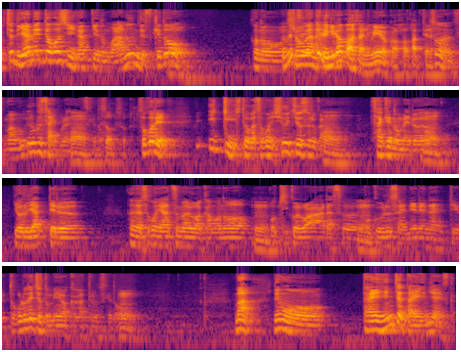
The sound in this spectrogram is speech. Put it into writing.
うんちょっとやめてほしいなっていうのもあるんですけど、この別しょうがない。平川さんに迷惑はかかってない。そうなんです、まあ、うるさいぐらいなんですけど、うんそうそう。そこで一気に人がそこに集中するから、うん。酒飲める、うん。夜やってる。なんでそこに集まる若者、うん。大きい声わー出す、ん。僕うるさい寝れないっていうところでちょっと迷惑かかってるんですけど、うん。まあでも大変じゃ大変じゃないですか。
